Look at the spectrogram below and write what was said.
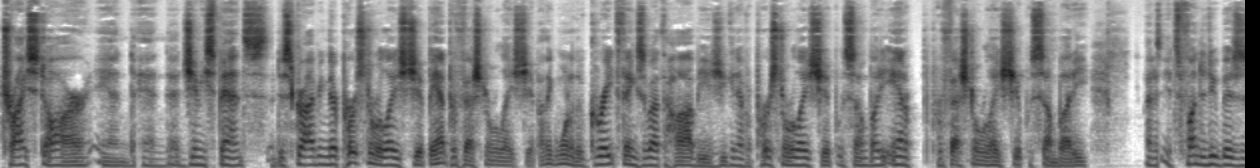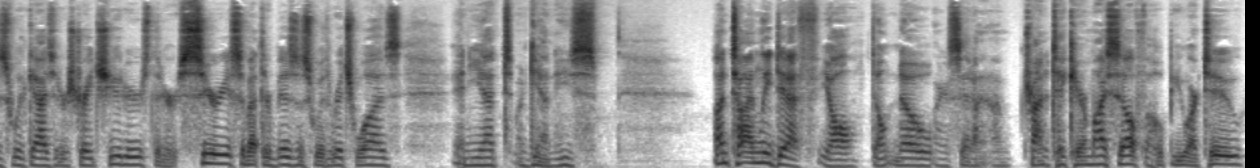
TriStar and and uh, Jimmy Spence describing their personal relationship and professional relationship. I think one of the great things about the hobby is you can have a personal relationship with somebody and a professional relationship with somebody. And it's fun to do business with guys that are straight shooters, that are serious about their business with Rich was. And yet, again, he's untimely death, y'all. Don't know. Like I said, I, am trying to take care of myself. I hope you are too.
